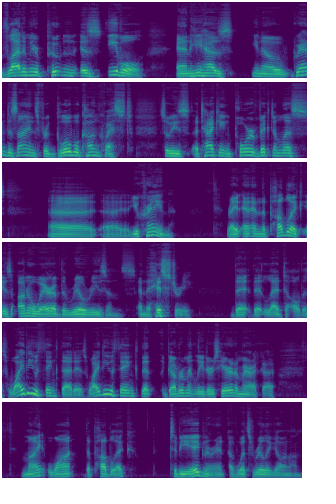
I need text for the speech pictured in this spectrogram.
Vladimir Putin is evil and he has, you know, grand designs for global conquest. So he's attacking poor, victimless uh, uh, Ukraine right? And, and the public is unaware of the real reasons and the history that that led to all this. Why do you think that is? Why do you think that government leaders here in America might want the public to be ignorant of what's really going on?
